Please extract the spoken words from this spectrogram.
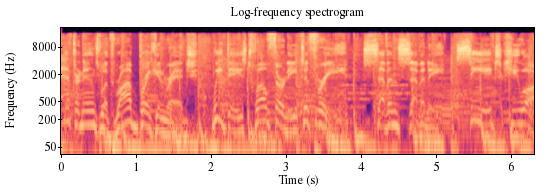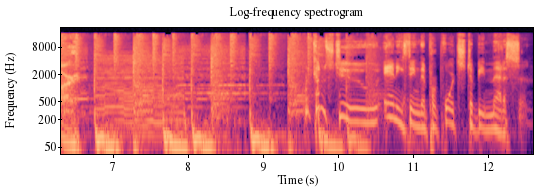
Afternoons with Rob Breckenridge. Weekdays 1230 to 3, 770 CHQR. When it comes to anything that purports to be medicine,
